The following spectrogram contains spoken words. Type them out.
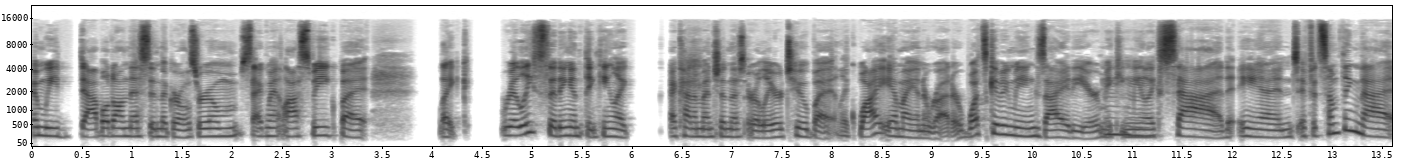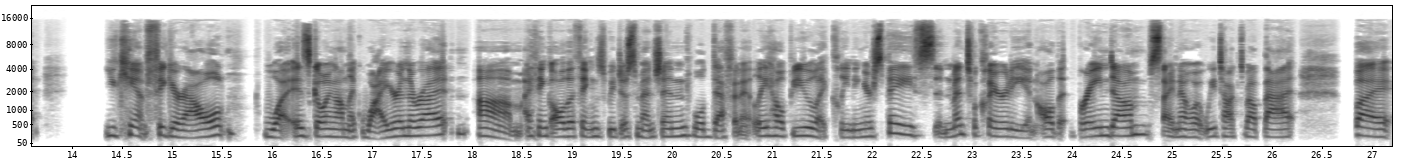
and we dabbled on this in the girls' room segment last week, but like really sitting and thinking, like I kind of mentioned this earlier too, but like, why am I in a rut or what's giving me anxiety or making me Mhm. like sad? And if it's something that you can't figure out what is going on, like why you're in the rut, um, I think all the things we just mentioned will definitely help you, like cleaning your space and mental clarity and all the brain dumps. I know what we talked about that, but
